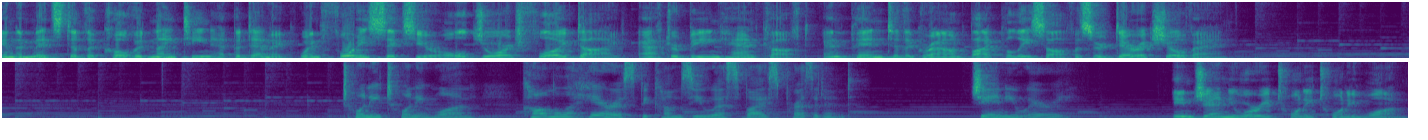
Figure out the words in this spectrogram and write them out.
in the midst of the COVID 19 epidemic when 46 year old George Floyd died after being handcuffed and pinned to the ground by police officer Derek Chauvin. 2021 Kamala Harris becomes U.S. Vice President. January. In January 2021,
